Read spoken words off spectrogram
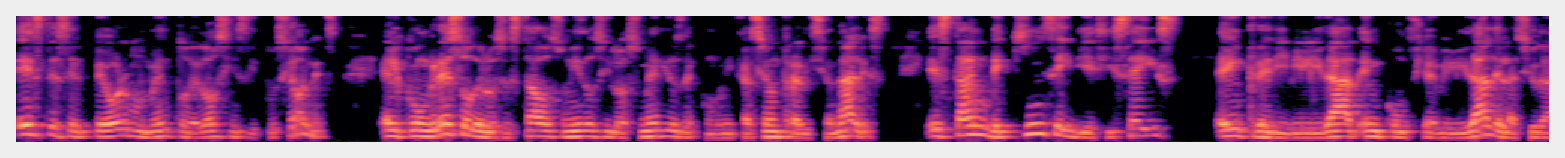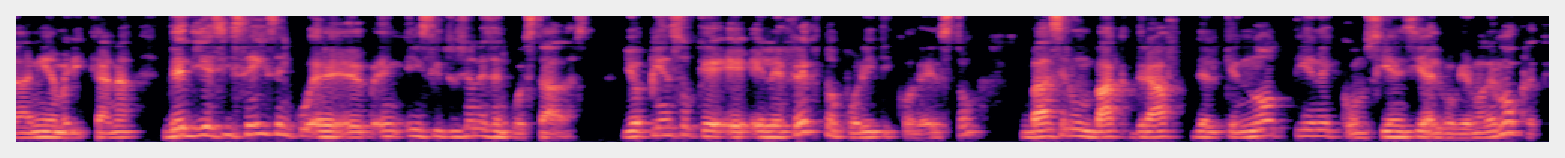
este es el peor momento de dos instituciones. El Congreso de los Estados Unidos y los medios de comunicación tradicionales están de 15 y 16 en credibilidad, en confiabilidad de la ciudadanía americana de 16 eh, instituciones encuestadas. Yo pienso que eh, el efecto político de esto va a ser un backdraft del que no tiene conciencia el gobierno demócrata.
